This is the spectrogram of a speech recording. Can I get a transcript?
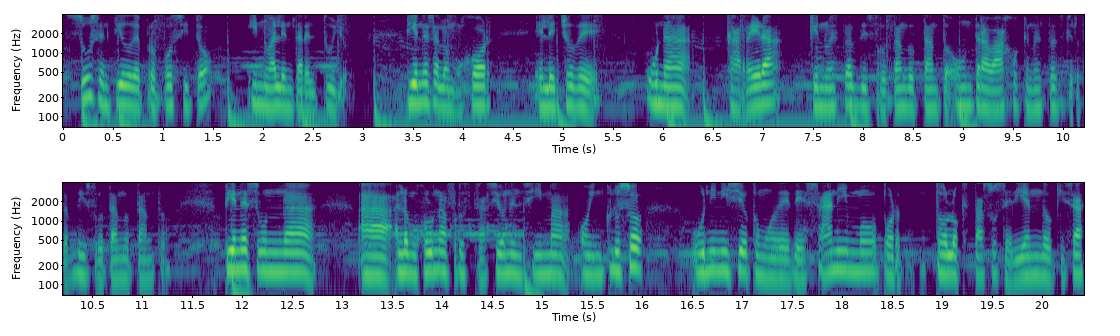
su sentido de propósito y no alentar el tuyo. Tienes a lo mejor el hecho de una carrera que no estás disfrutando tanto o un trabajo que no estás disfrutando tanto. Tienes una, a, lo mejor una frustración encima o incluso un inicio como de desánimo por todo lo que está sucediendo. Quizá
